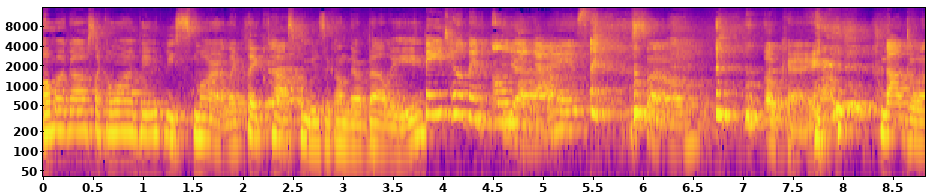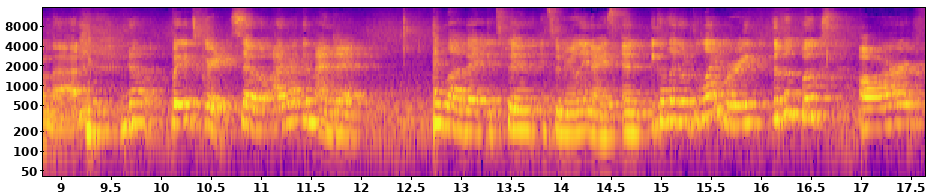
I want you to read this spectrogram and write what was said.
oh my gosh, like I want my baby to be smart, like play classical music on their belly. Beethoven only, Yeah. guys. So okay, not doing that. No, but it's great. So I recommend it. I love it. It's been it's been really nice, and because I go to the library, the cookbooks are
